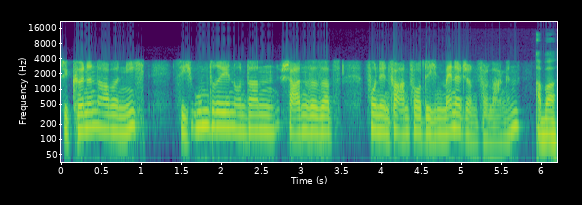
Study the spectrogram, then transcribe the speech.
Sie können aber nicht sich umdrehen und dann Schadensersatz von den verantwortlichen Managern verlangen. Aber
